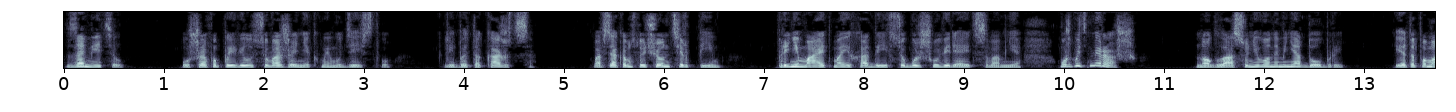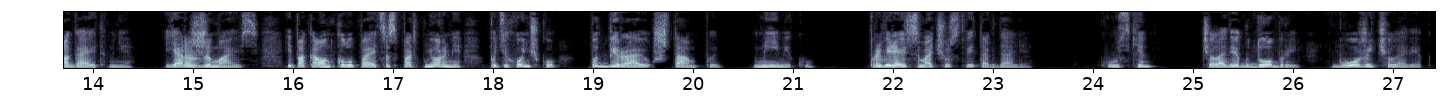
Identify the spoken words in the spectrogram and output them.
Заметил. У шефа появилось уважение к моему действу. Либо это кажется. Во всяком случае, он терпим, принимает мои ходы и все больше уверяется во мне. Может быть, мираж. Но глаз у него на меня добрый, и это помогает мне. Я разжимаюсь, и пока он колупается с партнерами, потихонечку подбираю штампы, мимику, проверяю самочувствие и так далее. Кузькин — человек добрый, божий человек.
